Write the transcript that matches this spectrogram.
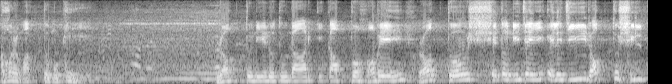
ঘরমাক্ত মুখে। রক্ত নিয়ে নতুন আর কি কাব্য হবে? রক্ত সে তো নিজেই এলেজি, রক্ত শিল্প,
